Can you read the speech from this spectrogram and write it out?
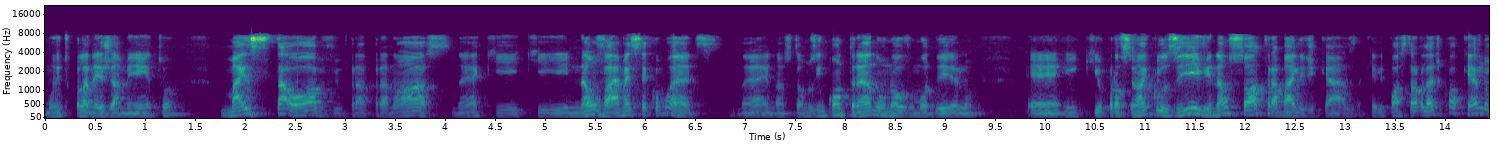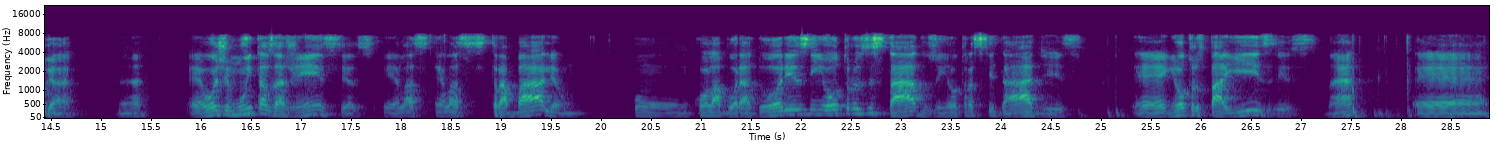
muito planejamento, mas está óbvio para nós né, que, que não vai mais ser como antes. Né? Nós estamos encontrando um novo modelo é, em que o profissional, inclusive, não só trabalhe de casa, que ele possa trabalhar de qualquer lugar. Né? É, hoje, muitas agências elas, elas trabalham com colaboradores em outros estados, em outras cidades, é, em outros países, né? É,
